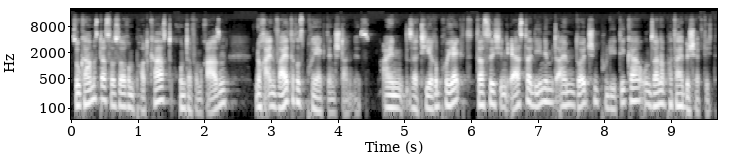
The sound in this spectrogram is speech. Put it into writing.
So kam es, dass aus eurem Podcast Runter vom Rasen noch ein weiteres Projekt entstanden ist. Ein Satireprojekt, das sich in erster Linie mit einem deutschen Politiker und seiner Partei beschäftigt.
